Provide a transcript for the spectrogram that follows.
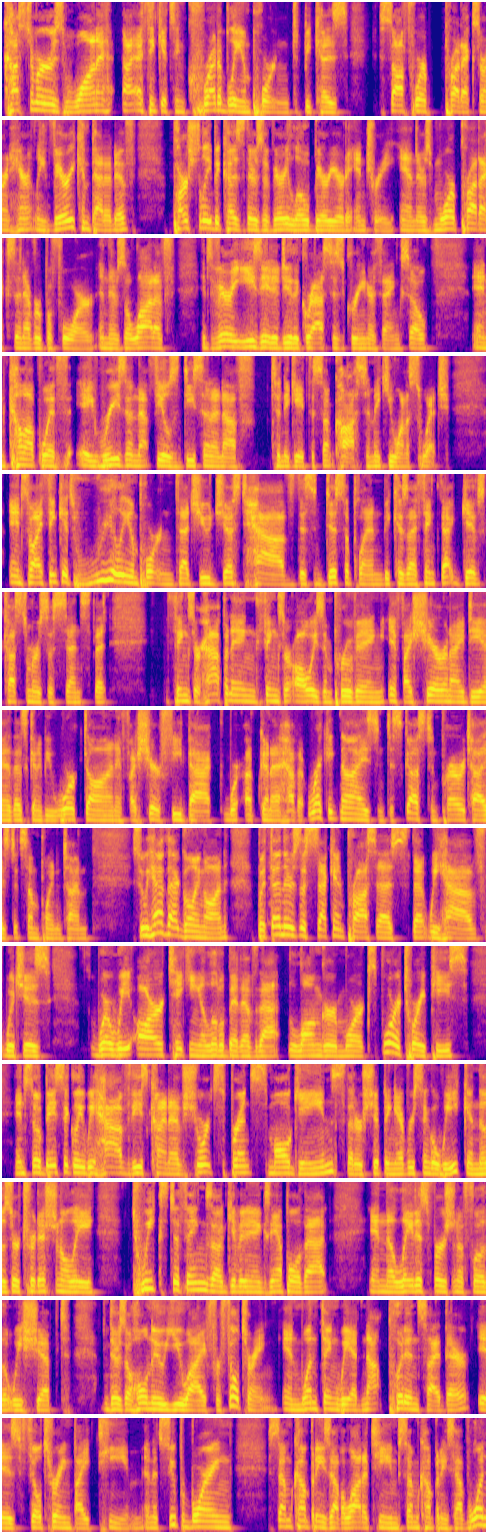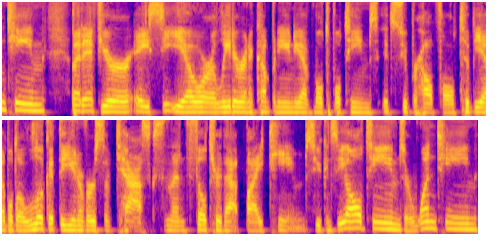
customers want to i think it's incredibly important because software products are inherently very competitive partially because there's a very low barrier to entry and there's more products than ever before and there's a lot of it's very easy to do the grass is greener thing so and come up with a reason that feels decent enough to negate the sunk cost and make you want to switch. And so I think it's really important that you just have this discipline because I think that gives customers a sense that things are happening, things are always improving. If I share an idea that's going to be worked on, if I share feedback, I'm going to have it recognized and discussed and prioritized at some point in time. So we have that going on. But then there's a second process that we have, which is where we are taking a little bit of that longer, more exploratory piece. And so basically, we have these kind of short sprints, small gains that are shipping every single week. And those are traditionally tweaks to things. I'll give you an example of that. In the latest version of Flow that we shipped, there's a whole new UI for filtering. And one thing we had not put inside there is filtering by team. And it's super boring. Some companies have a lot of teams, some companies have one team. But if you're a CEO or a leader in a company and you have multiple teams, it's super helpful to be able to look at the universe of tasks and then filter that by teams. So you can see all teams or one team.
